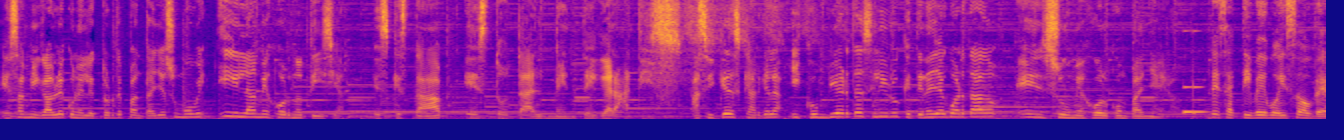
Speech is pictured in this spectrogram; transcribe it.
Es amigable con el lector de pantalla de su móvil y la mejor noticia es que esta app es totalmente gratis. Así que descárguela y convierta ese libro que tiene ya guardado en su mejor compañero. Desactive VoiceOver.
